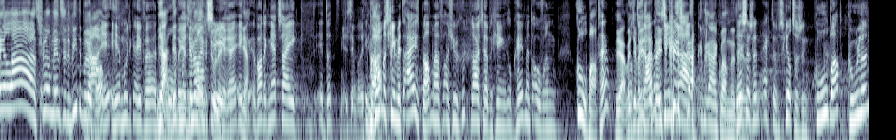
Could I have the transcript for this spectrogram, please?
Helaas. Veel mensen de bietenbrug ja, op. hier moet ik even de Ja, dit weer moet je wel even toelichten. Ik, Ja. Wat ik net zei, ik, dat, ik begon waar. misschien met ijsbad, maar als jullie goed geluisterd hebben, ging ik op een gegeven moment over een koelbad. Hè? Ja, want je wist dat deze 10 quizvraag eraan kwam Er is natuurlijk. dus een echt een verschil tussen een koelbad, koelen,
